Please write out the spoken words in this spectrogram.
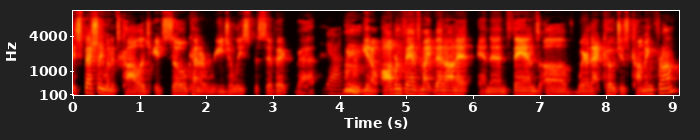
especially when it's college it's so kind of regionally specific that yeah you know auburn fans might bet on it and then fans of where that coach is coming from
